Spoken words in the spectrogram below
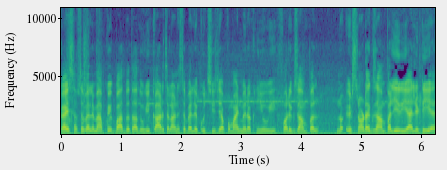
गाइस सबसे पहले मैं आपको एक बात बता दूँ कि कार चलाने से पहले कुछ चीज़ें आपको माइंड में रखनी होगी। For example it's not example ये रियलिटी है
